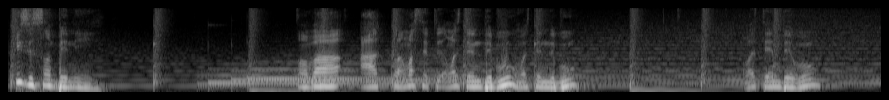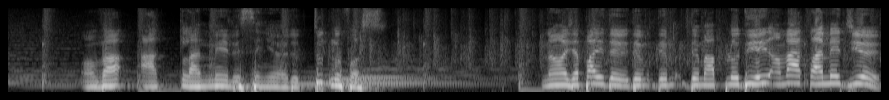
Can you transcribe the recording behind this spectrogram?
Qui se sent béni? On va acclamer. On va tenir debout. On va tenir debout. On va tenir debout. On va acclamer le Seigneur de toutes nos forces. Non, j'ai pas dit de, de, m'applaudir. On va acclamer Dieu.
